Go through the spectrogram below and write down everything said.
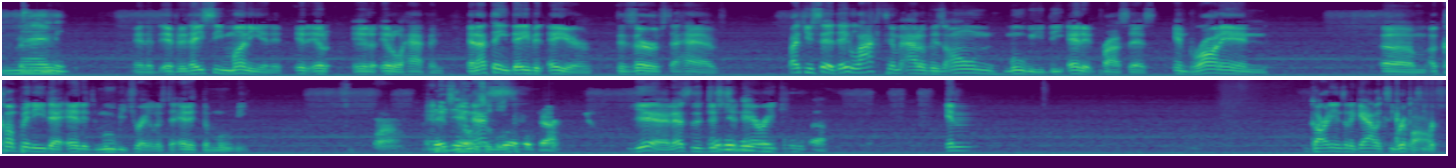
money. And if, if they see money in it, it, it, it, it'll happen. And I think David Ayer deserves to have, like you said, they locked him out of his own movie, the edit process, and brought in um, a company that edits movie trailers to edit the movie. Wow. And they it's did a that's- noticeable. horrible job. Yeah, that's the, just They generic. In Guardians of the Galaxy ripoff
